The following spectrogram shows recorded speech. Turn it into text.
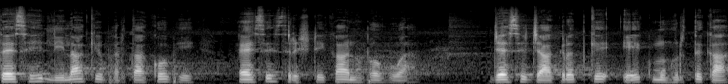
तैसे ही लीला के भर्ता को भी ऐसे सृष्टि का अनुभव हुआ। जैसे जागृत के एक मुहूर्त का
